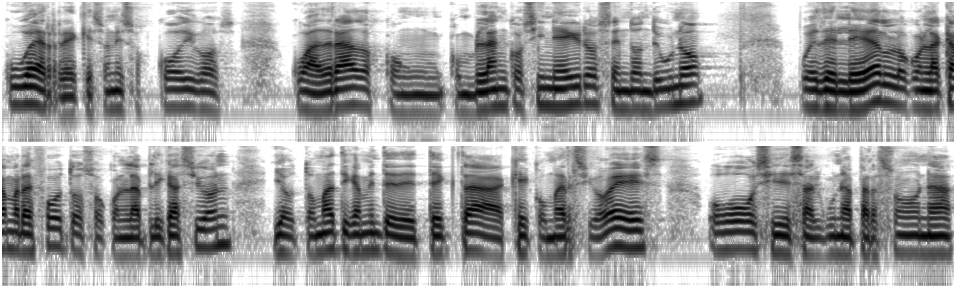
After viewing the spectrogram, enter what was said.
QR, que son esos códigos cuadrados con blancos y negros en donde uno puede leerlo con la cámara de fotos o con la aplicación y automáticamente detecta qué comercio es o si es alguna persona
